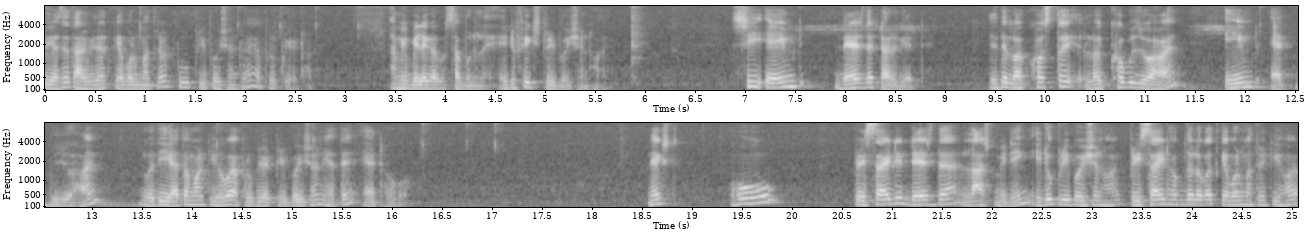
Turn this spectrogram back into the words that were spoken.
দি আছে তাৰ ভিতৰত কেৱল মাত্ৰ টু প্ৰিপজিশ্যনটোহে এপ্ৰপ্ৰিয়েট হয়। আমি বেলেগ আকৌ চাব নালাগে এইটো ফিক্সড প্ৰিপজিশ্যন হয়। She aimed dash the target যেতিয়া লক্ষ্যস্থ লক্ষ্য বুজোৱা হয় এইমড এট বুজোৱা হয় গতিকে ইয়াত আমাৰ কি হ'ব এপ্ৰপ্ৰিয়েট প্ৰিপজিশ্যন ইয়াতে এট হ'ব। Next who presided dash the last meeting এইটো প্ৰিপজিশ্যন হয়। প্ৰিচাইড শব্দৰ লগত কেৱল মাত্ৰ কি হয়?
